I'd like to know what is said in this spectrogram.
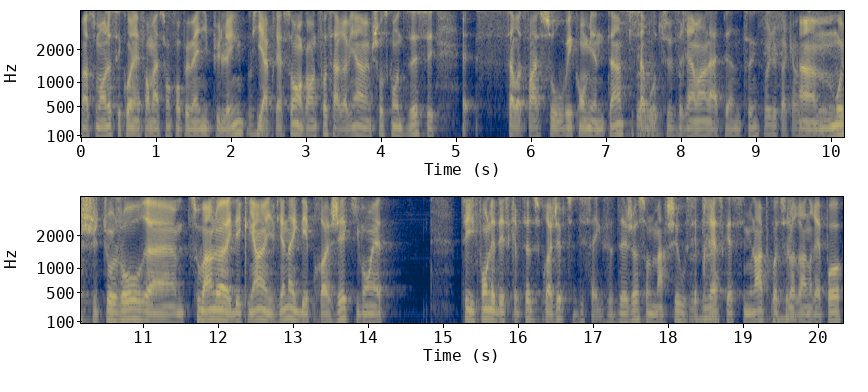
ben, à ce moment-là, c'est quoi l'information qu'on peut manipuler? Puis après ça, encore une fois, ça revient à la même chose qu'on disait, c'est ça va te faire sauver combien de temps, puis Ça. vaut-tu vraiment la peine? tu sais? Moi, je suis toujours. souvent, là, avec des clients, ils viennent avec des projets qui vont être. Ils font le descriptif du projet, puis tu te dis, ça existe déjà sur le marché ou c'est presque similaire, pourquoi tu le rendrais pas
